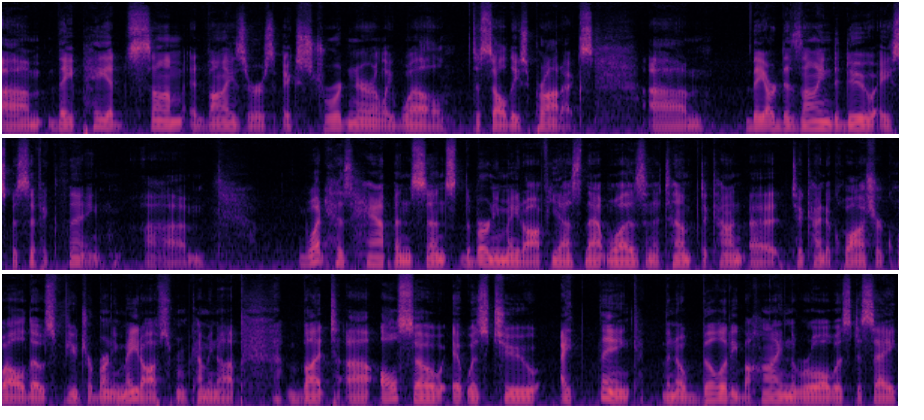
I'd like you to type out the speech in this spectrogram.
Um, they pay some advisors extraordinarily well to sell these products. Um, they are designed to do a specific thing. Um, what has happened since the Bernie Madoff? Yes, that was an attempt to con, uh, to kind of quash or quell those future Bernie Madoffs from coming up, but uh, also it was to, I think, the nobility behind the rule was to say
